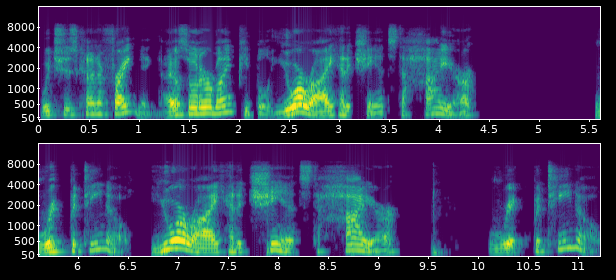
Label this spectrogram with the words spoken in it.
which is kind of frightening. I also want to remind people URI had a chance to hire Rick Pitino. URI had a chance to hire Rick Pitino.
